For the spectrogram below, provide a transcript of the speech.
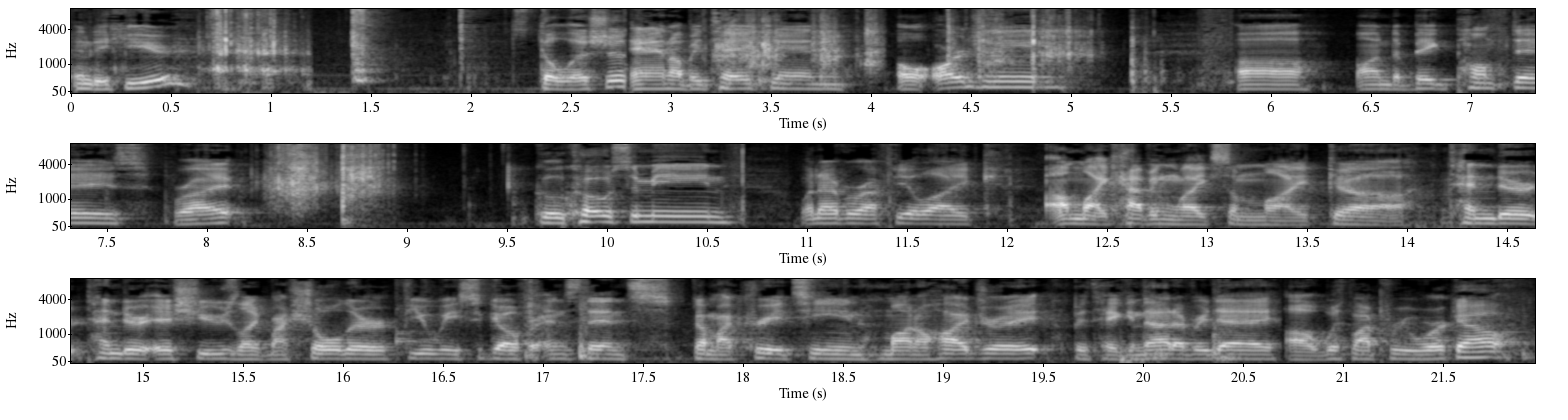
into here. It's delicious. And I'll be taking oh, L-arginine uh, on the big pump days, right? Glucosamine, whenever I feel like I'm like having like some like uh, tender tender issues like my shoulder. A few weeks ago, for instance, got my creatine monohydrate. Been taking that every day uh, with my pre-workout,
